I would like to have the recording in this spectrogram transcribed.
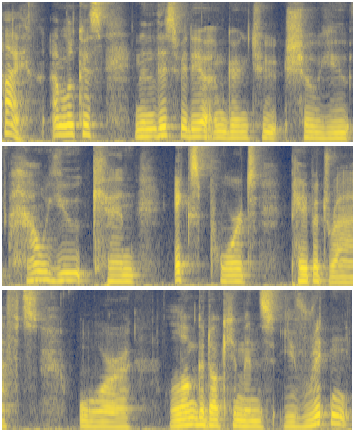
Hi, I'm Lucas and in this video I'm going to show you how you can export paper drafts or longer documents you've written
